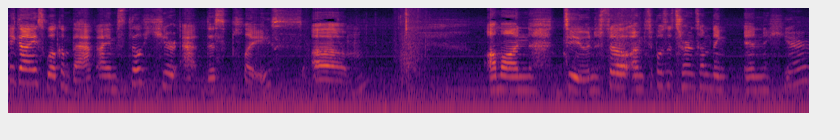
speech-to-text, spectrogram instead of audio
Hey guys, welcome back. I am still here at this place. Um, I'm on Dune, so I'm supposed to turn something in here.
